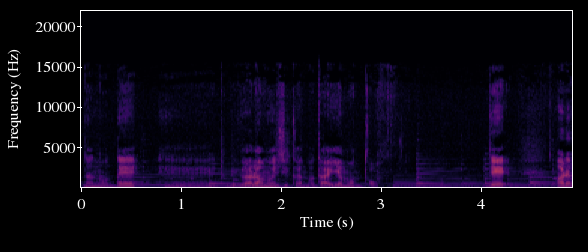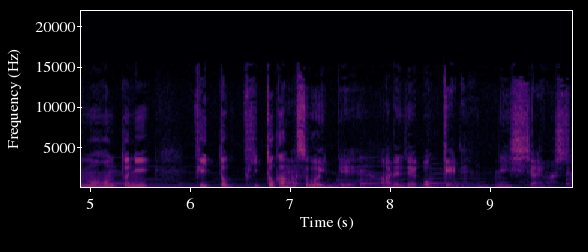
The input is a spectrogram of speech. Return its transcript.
なので、えーと、ビバラムジカのダイヤモンド。であれも本当にフィットフィット感がすごいんであれで OK にしちゃいました。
